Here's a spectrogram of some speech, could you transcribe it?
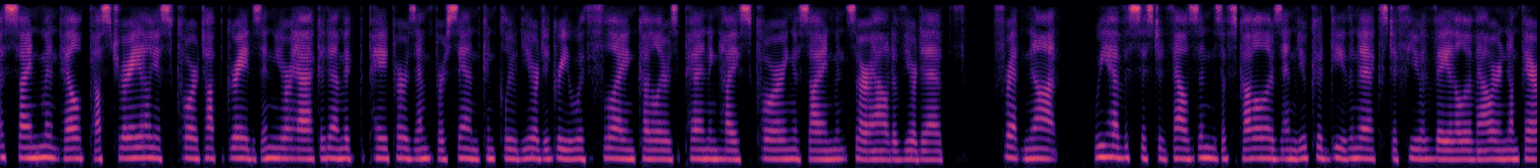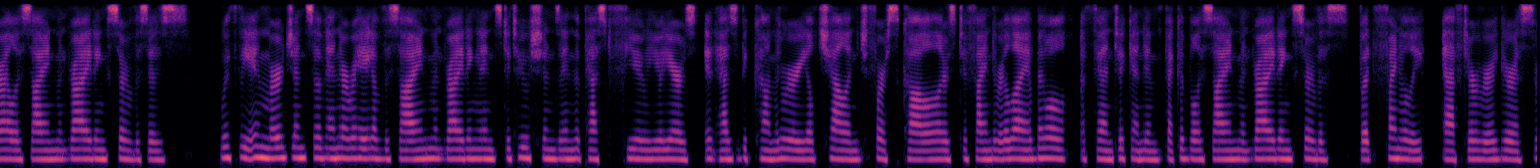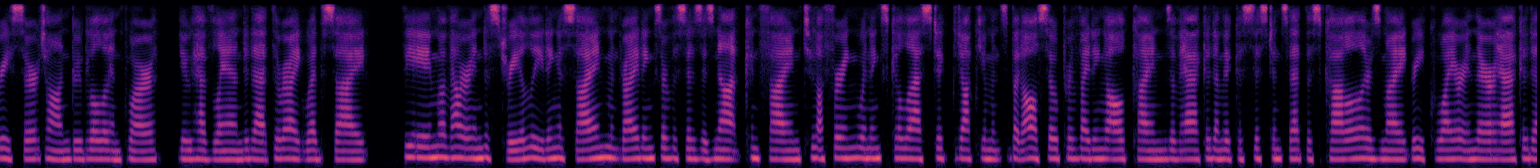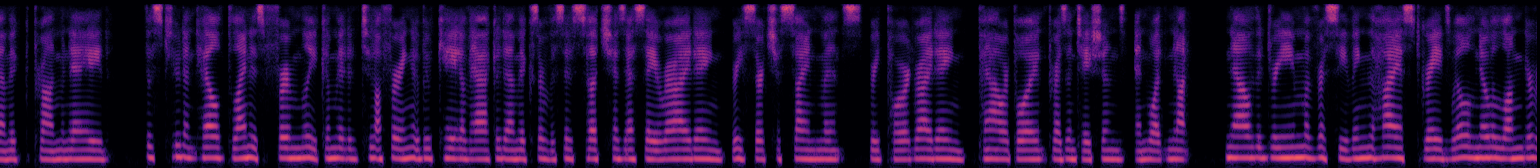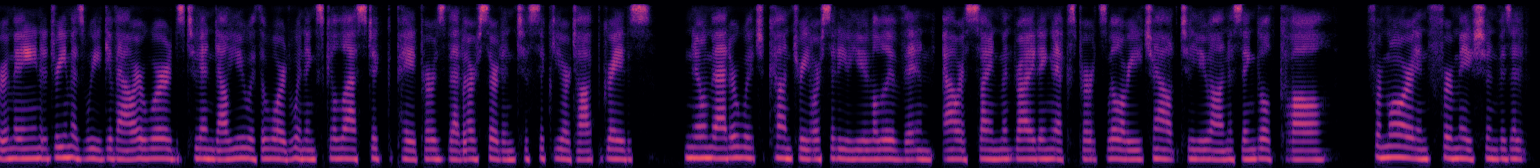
Assignment Help Australia score top grades in your academic papers. Ampersand conclude your degree with flying colors. Penning high scoring assignments are out of your depth. Fret not. We have assisted thousands of scholars, and you could be the next if you avail of our non-parallel assignment writing services. With the emergence of an array of assignment writing institutions in the past few years, it has become a real challenge for scholars to find a reliable, authentic, and impeccable assignment writing service. But finally, after rigorous research on Google and Quora, you have landed at the right website. The aim of our industry leading assignment writing services is not confined to offering winning scholastic documents but also providing all kinds of academic assistance that the scholars might require in their academic promenade. The Student Helpline is firmly committed to offering a bouquet of academic services such as essay writing, research assignments, report writing, PowerPoint presentations, and whatnot. Now, the dream of receiving the highest grades will no longer remain a dream as we give our words to endow you with award winning scholastic papers that are certain to secure top grades. No matter which country or city you live in, our assignment writing experts will reach out to you on a single call. For more information, visit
